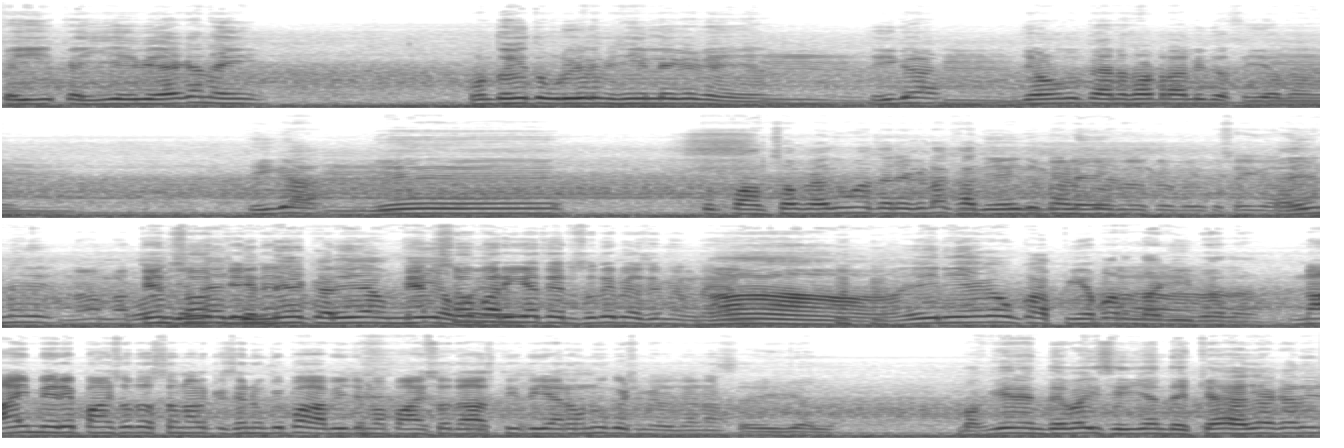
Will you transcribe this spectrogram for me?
ਕਈ ਕਹੀਏ ਵੀ ਹੈਗਾ ਨਹੀਂ। ਹੁਣ ਤੁਸੀਂ ਤੂੜੀ ਵਾਲੀ ਮਸ਼ੀਨ ਲੈ ਕੇ ਗਏ ਆ। ਹੂੰ ਠੀਕ ਆ? ਹੂੰ। ਜੇ ਹੁਣ ਤੂੰ 300 ਟਰਾਲੀ ਦੱਸੀ ਆ ਤਾਂ। ਠੀਕ ਆ? ਜੇ ਤੂੰ 500 ਕਹਿ ਦੂੰਗਾ ਤੇਰੇ ਕਿਹੜਾ ਖਾਜੇ 'ਚ ਪੈਣੇ ਆ? ਬਿਲਕੁਲ ਬਿਲਕੁਲ ਸਹੀ ਗੱਲ ਹੈ ਹੈ। ਨੇ ਨਾ ਨਾ ਉਹ 300 ਜਿੰਨੇ ਜਿੰਨੇ ਕਰੇ ਆ ਉਨੇ ਹੀ 300 ਆਉਣੇ ਭਰੀ ਆ 300 ਦੇ ਪੈਸੇ ਮਿਲਣੇ ਆ। ਹਾਂ ਇਹ ਨਹੀਂ ਹੈਗਾ ਉਹ ਕਾਪੀਆਂ ਭਰਨ ਦਾ ਕੀ ਫਾਇਦਾ? ਨਾ ਹੀ ਮੇਰੇ 500 ਦੱਸਣ ਨਾਲ ਕਿਸੇ ਨੂੰ ਕੋਈ ਭਾਅ ਵੀ ਜੇ ਮੈਂ 500 ਦੱਸਤੀ ਤੇ ਯਾਰ ਉਹਨੂੰ ਕੁਝ ਮਿਲ ਜਾਣਾ। ਸਹੀ ਗੱਲ ਬਾਕੀ ਰਹਿੰਦੇ ਬਾਈ ਸੀਜ਼ਨ ਦੇਖਿਆ ਹੈ ਜਾਂ ਕਦੇ?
